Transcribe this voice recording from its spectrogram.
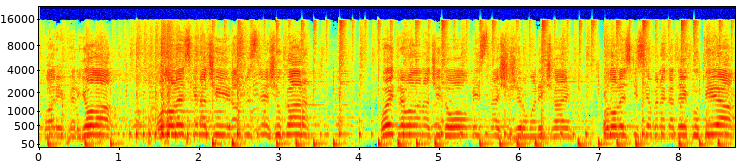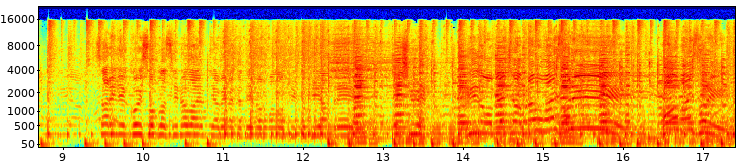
пари, периода. Одолески, значи, размислен шукар. Кој треба да начи тоа, мис наши жиромани чај. Одолески си ме на кате кутија. Царине кој согласи не им тја бе на кате нормално ки кутија, Андреј. Нечивен. Идемо вече. браво мајстори! О, мајстори!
